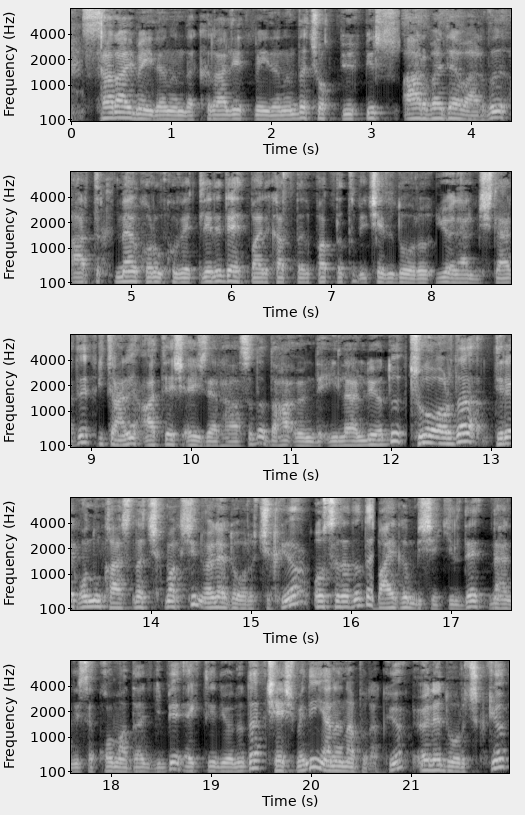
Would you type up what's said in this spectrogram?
Saray meydanında, kraliyet meydanında çok büyük bir arbede vardı. Artık Melkor'un kuvvetleri de barikatları patlatıp içeri doğru yönelmişlerdi. Bir tane ateş ejderhası da daha önde ilerliyordu. Tuor da direkt onun karşısına çıkmak için öne doğru çıkıyor. O sırada da baygın bir şekilde neredeyse komada gibi Ektelion'u da çeşmenin yanına bırakıyor. Öne doğru çıkıyor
